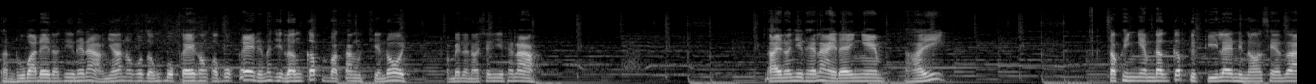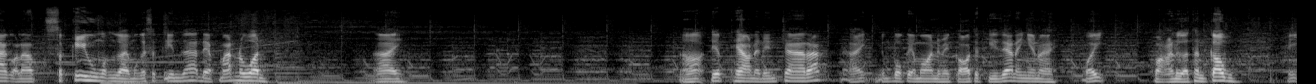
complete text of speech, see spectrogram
thần thú 3D nó như thế nào nhá. Nó có giống Poke không? Ở Poke thì nó chỉ nâng cấp và tăng lực chiến thôi. Còn bên này nó sẽ như thế nào? Đây nó như thế này đây anh em. Đấy sau khi anh em nâng cấp tuyệt ký lên thì nó sẽ ra, gọi là, skill, mọi người. Một cái skin rất đẹp mắt luôn. Đây. Đó, tiếp theo này đến Charak. Đấy, những Pokemon này mới có tuyệt ký Z anh em này. Ấy hỏa lửa thần công. Đấy.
